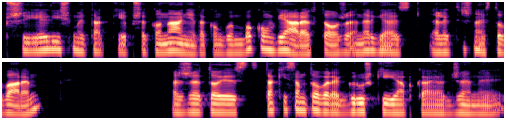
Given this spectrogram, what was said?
przyjęliśmy takie przekonanie, taką głęboką wiarę w to, że energia jest, elektryczna jest towarem, że to jest taki sam towar jak gruszki, jabłka, dżemy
